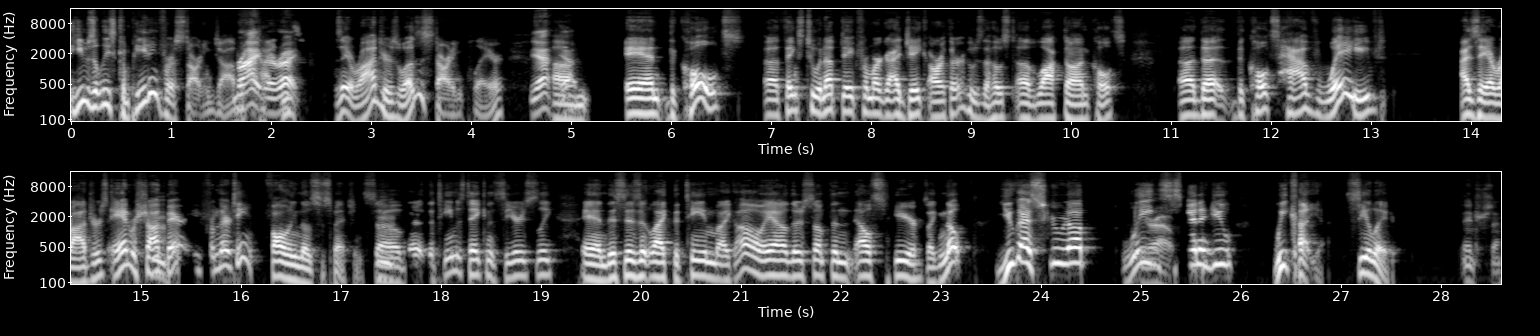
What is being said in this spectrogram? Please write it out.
He was at least competing for a starting job. Right, right, right. Isaiah Rodgers was a starting player. Yeah. Um, yeah. And the Colts, uh, thanks to an update from our guy Jake Arthur, who's the host of Locked On Colts, uh, the the Colts have waived Isaiah Rodgers and Rashod mm. Berry from their team following those suspensions. So mm. the, the, team is taking it seriously, and this isn't like the team like, oh yeah, there's something else here. It's like, nope, you guys screwed up. League suspended you. We cut you. See you later. Interesting.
